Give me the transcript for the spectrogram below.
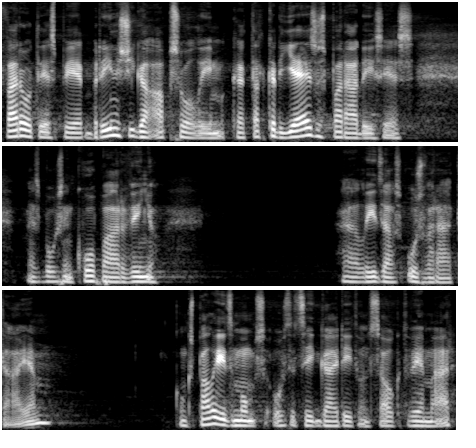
tveroties pie brīnišķīgā apsolījuma, ka tad, kad Jēzus parādīsies, mēs būsim kopā ar viņu līdzās uzvarētājiem. Kungs palīdz mums uzticīgi gaidīt un saukt vienmēr.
